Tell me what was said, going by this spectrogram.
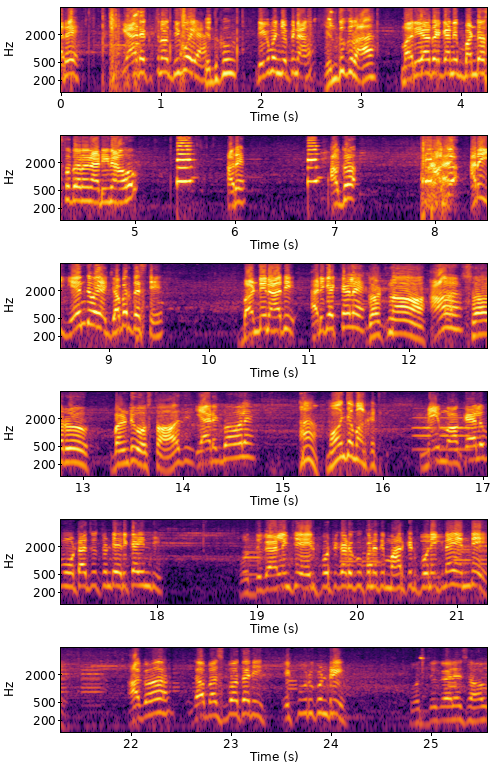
అరే ఏడెక్కుతున్నావు? దిగోయా ఎందుకు? దిగమని చెప్పినా? ఎందుకురా? మర్యాద కానీ బండి వస్తుందని అడిగినావు? అరే అగో అగో అరే ఏంది జబర్దస్తి? బండి నాది అడిగెక్కాలే. సారు బండి వస్తా అది ఏడకి పోవాలే? ఆ, మోహన్జా మార్కెట్ మీ మొక్కలు మూటా చూస్తుంటే ఎరికైంది. పొద్దుగాల నుంచి ఎయిర్పోర్ట్ కడుక్కున్నది మార్కెట్ పోనీకినా ఏంది? అగో గా బస్ పోతుంది. ఎక్కువ ఊరుకుండ్రి పొద్దుగాలే సాగు.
